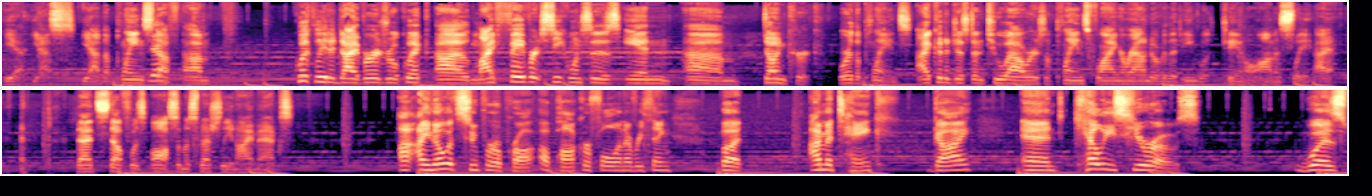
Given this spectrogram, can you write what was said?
Yeah, yes, yeah, the plane stuff. Um, quickly to diverge real quick. Uh, my favorite sequences in um, Dunkirk were the planes. I could have just done two hours of planes flying around over the English Channel. Honestly, I that stuff was awesome, especially in IMAX. I, I know it's super apro- apocryphal and everything, but I'm a tank guy, and Kelly's Heroes was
